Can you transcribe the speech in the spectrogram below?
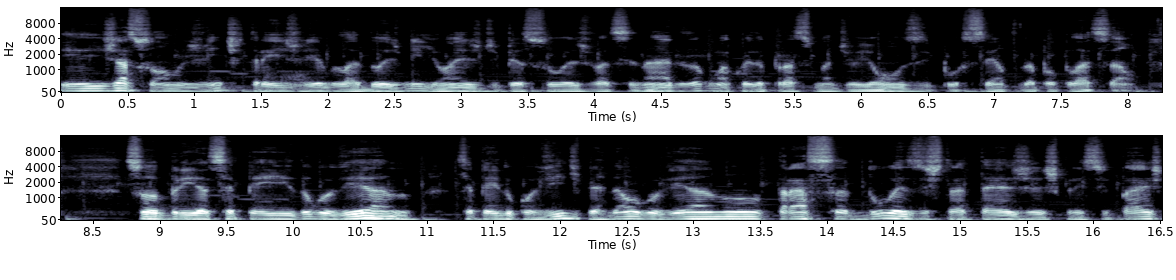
e já somos 23,2 milhões de pessoas vacinadas, alguma coisa próxima de 11% da população. Sobre a CPI do governo, CPI do Covid, perdão, o governo traça duas estratégias principais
